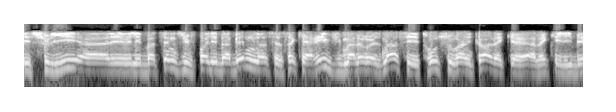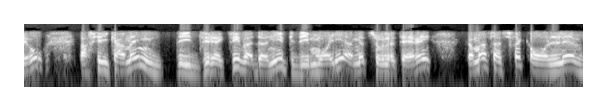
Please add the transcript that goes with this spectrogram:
les souliers, euh, les, bottines ne suivent pas les babines, là, c'est ça qui arrive. Puis malheureusement, c'est trop souvent le cas avec euh, avec les libéraux, parce qu'il y a quand même des directives à donner puis des moyens à mettre sur le terrain. Comment ça se fait qu'on lève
